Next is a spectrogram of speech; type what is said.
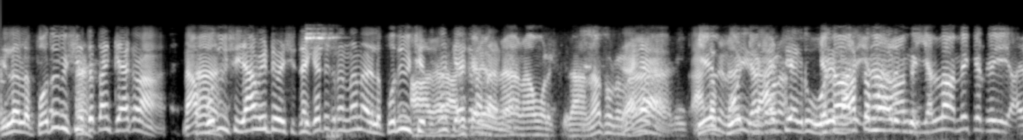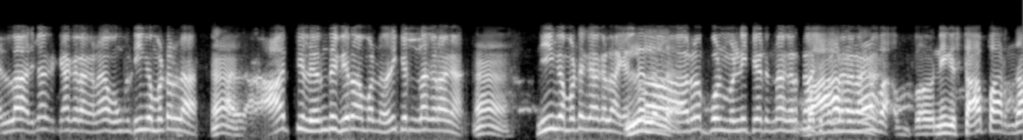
இல்ல இல்ல பொது விஷயத்தை தான் கேக்குறான் நான். பொது விஷயம் என் வீட்டு விஷயத்தை கேட்டுக்கிறேன்னா அதுல பொது விஷயத்தை தான் கேக்குறேன் நான். உங்களுக்கு நான் சொல்றேன் போய் ஆகுறது ஒரே நாட்டமா இருக்கு. எல்லாமே கேட்டு எல்லாருமே அங்க கேக்குறாங்கண்ணா உங்களுக்கு நீங்க மட்டும் இல்ல ஆட்சியில இருந்து வீராமட்டம் வரைக்கும் கேட்டு இருக்கிறாங்க. ஆ. நீங்க மட்டும் கேட்கல. எல்லாரும் போன் பண்ணி கேட்டு தான் வாரனா வா- இப்போ நீங்க ஸ்டாப்பா இருந்தா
